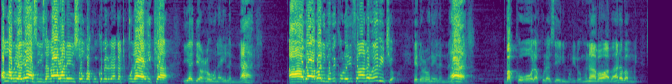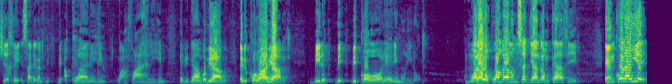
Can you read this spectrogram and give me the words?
allah bwe yali aziiza n'awa n'ensonga ku nkomerero yaga nti ulaika yaduuna ila nnaari abo abali mu bikola ebifaanana bwe bityo yaduuna ila nnaari bakowoola kulaza eri muliro. Munaabawo abaana bammwe sheekhe saadi yaga nti biaqwalihim wa afaalihim. Ebigambo byabwe ebikolwa byabwe bikowoola eri muliro. Omuwalawo okuwangala n'omusajja nga mukafiiri enkola ye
